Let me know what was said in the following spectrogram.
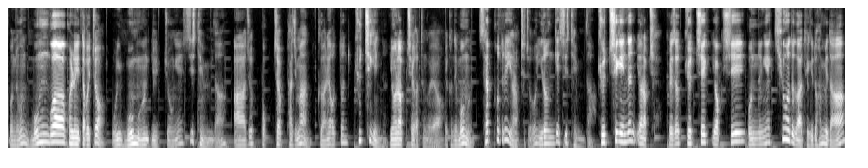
본능은 몸과 관련이 있다고 했죠? 우리 몸은 일종의 시스템입니다. 아주 복잡하지만 그 안에 어떤 규칙이 있는 연합체 같은 거예요. 근데 몸은 세포들의 연합체죠. 이런 게 시스템입니다. 규칙이 있는 연합체 그래서 규칙 역시 본능의 키워드가 되기도 합니다.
